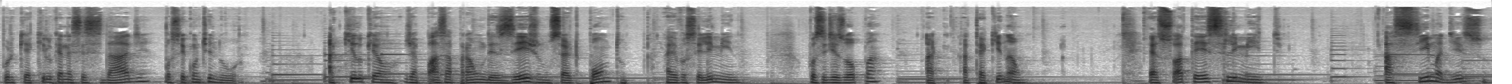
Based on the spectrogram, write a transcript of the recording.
Porque aquilo que é necessidade, você continua. Aquilo que é, já passa para um desejo num certo ponto, aí você elimina. Você diz, opa, até aqui não. É só ter esse limite. Acima disso,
